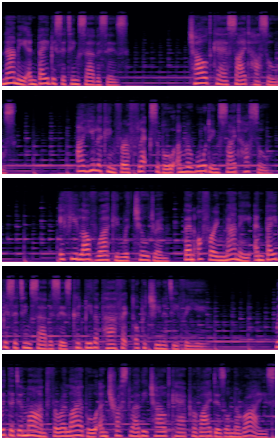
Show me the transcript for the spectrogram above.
nanny and babysitting services. Childcare side hustles. Are you looking for a flexible and rewarding side hustle? If you love working with children, then offering nanny and babysitting services could be the perfect opportunity for you. With the demand for reliable and trustworthy childcare providers on the rise,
